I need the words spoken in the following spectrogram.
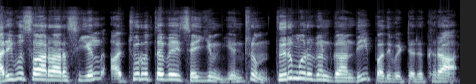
அறிவுசார் அரசியல் அச்சுறுத்தவே செய்யும் என்றும் திருமுருகன் காந்தி பதிவிட்டிருக்கிறார்.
